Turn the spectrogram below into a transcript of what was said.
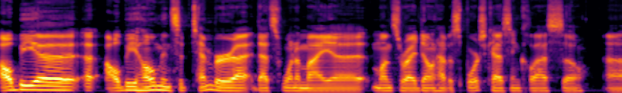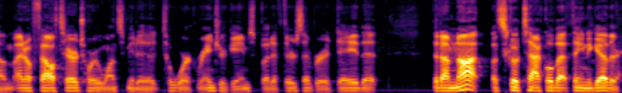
I'll be uh, uh, I'll be home in September. Uh, that's one of my uh, months where I don't have a sportscasting class. So um, I know Foul Territory wants me to to work Ranger games, but if there's ever a day that that I'm not, let's go tackle that thing together.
